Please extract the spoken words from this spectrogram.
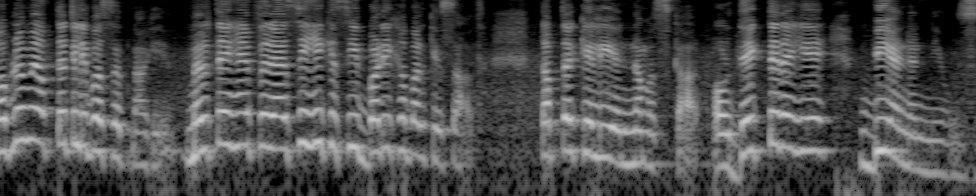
खबरों में अब तक के लिए बस इतना ही। मिलते हैं फिर ऐसी ही किसी बड़ी खबर के साथ। तब तक के लिए नमस्कार और देखते रहिए बीएनएन न्यूज़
